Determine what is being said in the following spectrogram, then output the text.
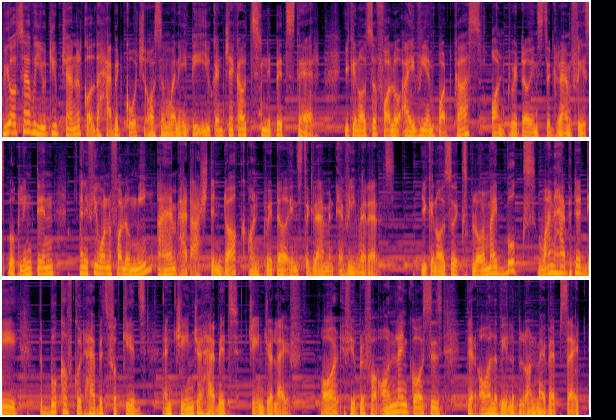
We also have a YouTube channel called The Habit Coach Awesome 180. You can check out snippets there. You can also follow IVM Podcasts on Twitter, Instagram, Facebook, LinkedIn. And if you want to follow me, I am at Ashdin Doc on Twitter, Instagram, and everywhere else. You can also explore my books, One Habit a Day, the book of good habits for kids, and Change Your Habits, Change Your Life. Or if you prefer online courses, they're all available on my website.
